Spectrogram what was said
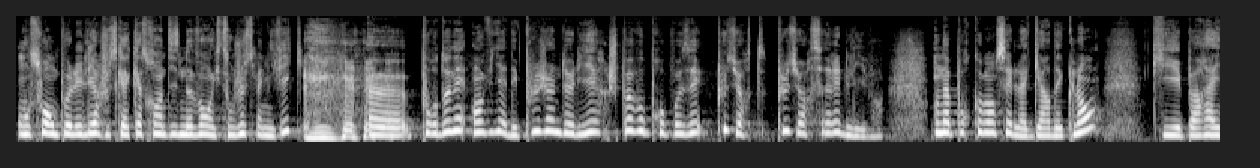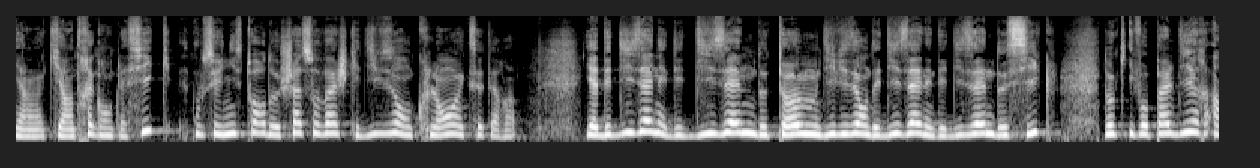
en soi on peut les lire jusqu'à 99 ans, ils sont juste magnifiques, euh, pour donner envie à des plus jeunes de lire, je peux vous proposer plusieurs, plusieurs séries de livres. On a pour commencer La guerre des clans, qui est pareil, un, qui est un très grand classique, où c'est une histoire de chat sauvage qui est divisée en clans, etc. Il y a des dizaines et des dizaines de tomes divisés en des dizaines et des dizaines de cycles, donc il ne faut pas le dire à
